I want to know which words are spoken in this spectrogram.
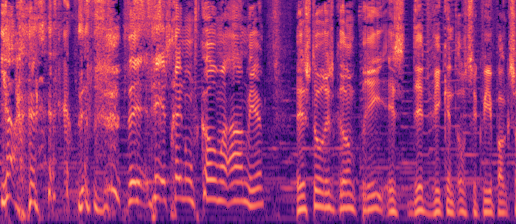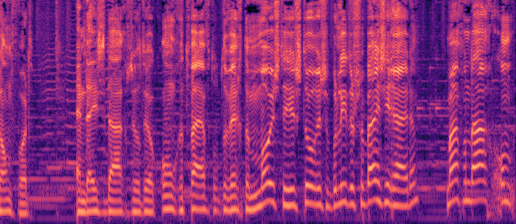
Ja, er is geen ontkomen aan meer. De historisch Grand Prix is dit weekend op circuitpark Zandvoort. En deze dagen zult u ook ongetwijfeld op de weg de mooiste historische bolides voorbij zien rijden. Maar vandaag om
